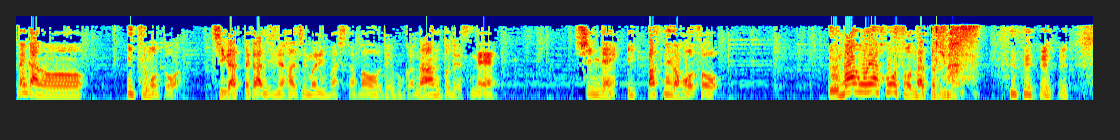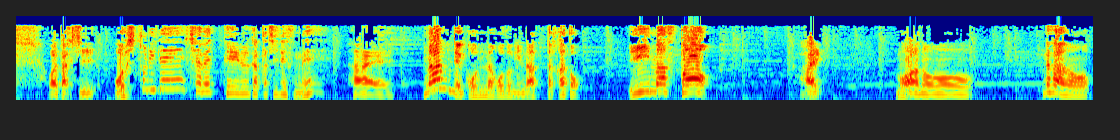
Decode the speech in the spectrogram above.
なんかあのーいつもとは違った感じで始まりました、バオデモが、なんとですね、新年一発目の放送、馬小屋放送になっております。私、お一人で喋っている形ですね。はい。なんでこんなことになったかと言いますと、はい。もうあのー、だからあの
